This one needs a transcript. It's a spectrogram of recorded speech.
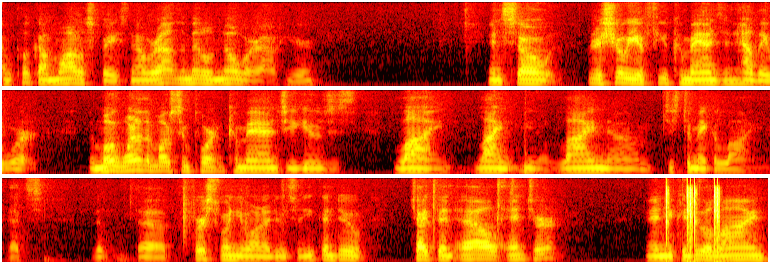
I'm click on model space. Now we're out in the middle of nowhere out here. And so I'm going to show you a few commands and how they work. The one of the most important commands you use is line, line, you know, line um, just to make a line. That's the, the first one you want to do. So you can do, type in L, enter, and you can do a line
